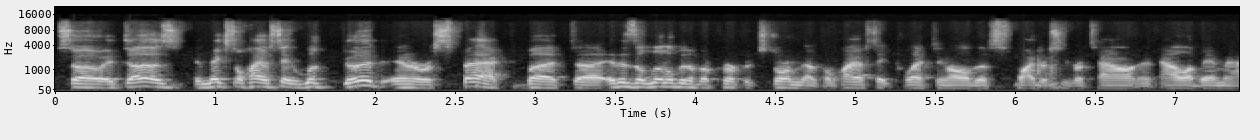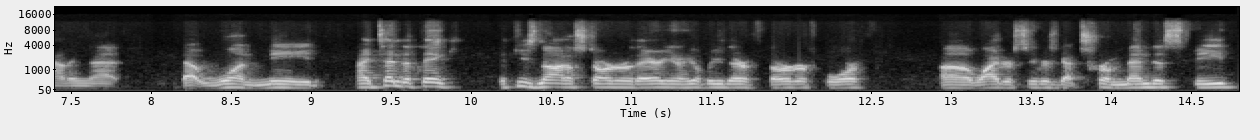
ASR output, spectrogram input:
so it does, it makes Ohio State look good in a respect, but uh, it is a little bit of a perfect storm that with Ohio State collecting all this wide receiver talent and Alabama having that that one need. I tend to think if he's not a starter there, you know, he'll be there third or fourth. Uh, wide receivers got tremendous speed.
